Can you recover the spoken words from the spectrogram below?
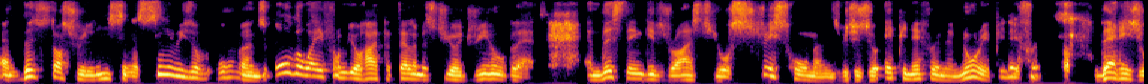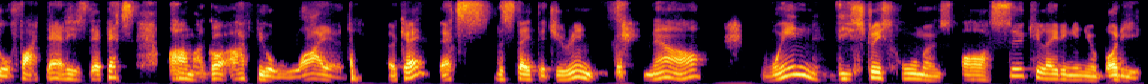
And this starts releasing a series of hormones all the way from your hypothalamus to your adrenal glands. And this then gives rise to your stress hormones, which is your epinephrine and norepinephrine. That is your fight. That is that. That's, oh my God, I feel wired. Okay. That's the state that you're in. Now, when these stress hormones are circulating in your body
